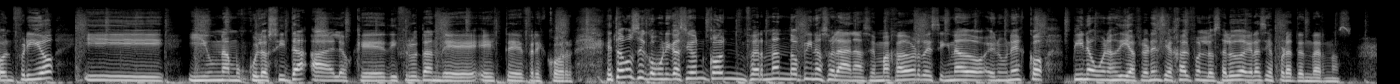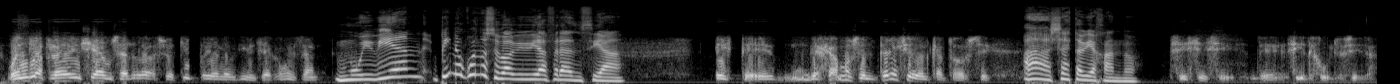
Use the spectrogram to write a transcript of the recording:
con frío y, y, una musculosita a los que disfrutan de este frescor. Estamos en comunicación con Fernando Pino Solanas, embajador designado en UNESCO. Pino, buenos días. Florencia Halfon los saluda, gracias por atendernos. Buen día, Florencia. Un saludo a su equipo y a la audiencia. ¿Cómo están? Muy bien. Pino, ¿cuándo se va a vivir a Francia? Este, viajamos el 13 o el 14. Ah, ya está viajando. Sí, sí, sí, de, sí, de julio, sí. Ya.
